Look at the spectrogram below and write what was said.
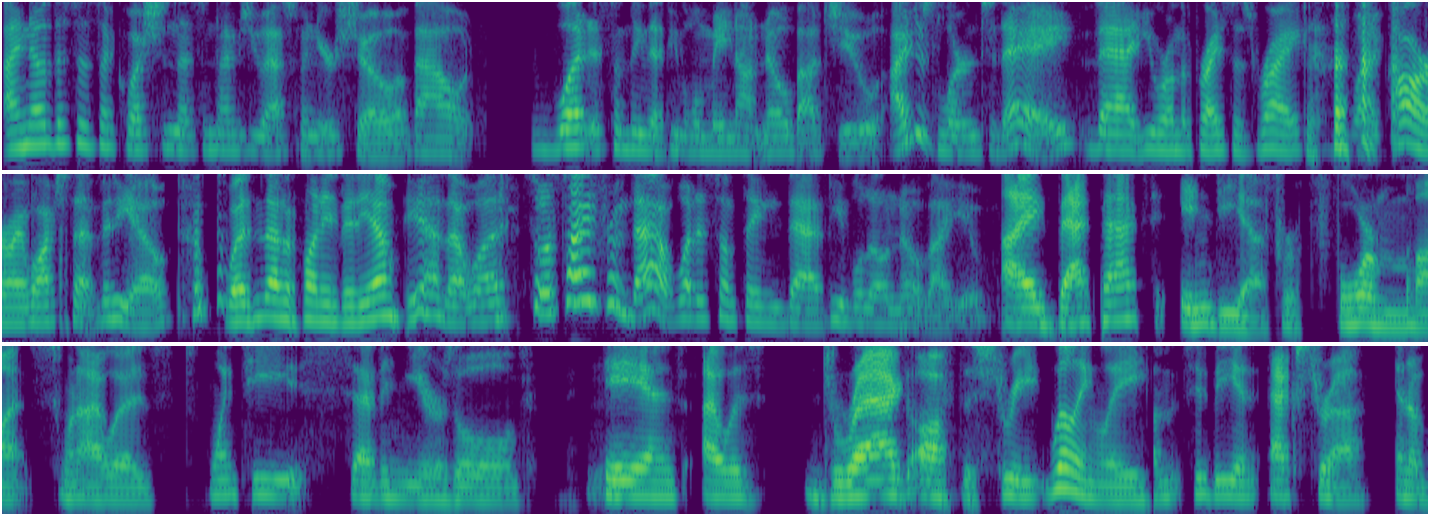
I know this is a question that sometimes you ask on your show about what is something that people may not know about you. I just learned today that you were on The Price is Right. You won a car. I watched that video. Wasn't that a funny video? yeah, that was. So aside from that, what is something that people don't know about you? I backpacked India for four months when I was 27 years old. Hmm. And I was dragged off the street willingly um, to be an extra in a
